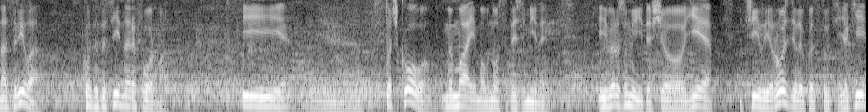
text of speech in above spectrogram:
назріла конституційна реформа. І е, точково ми маємо вносити зміни. І ви розумієте, що є цілі розділи в Конституції, які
